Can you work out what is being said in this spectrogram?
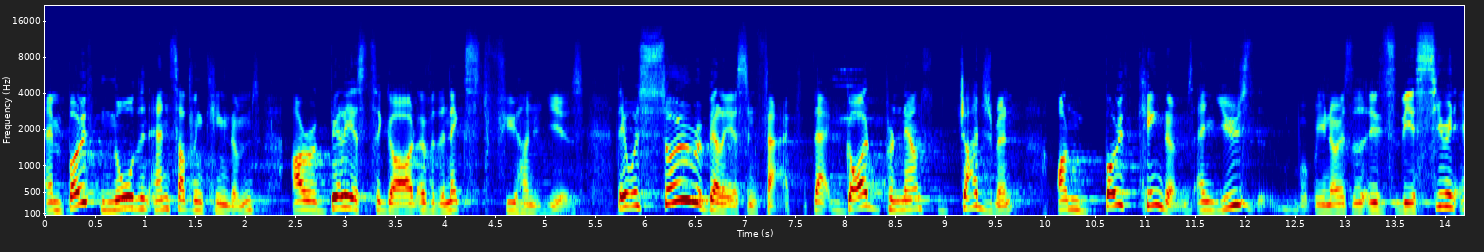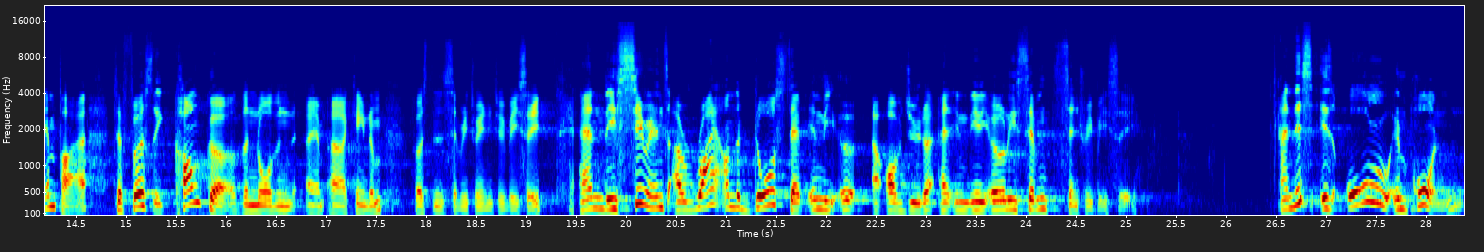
and both northern and southern kingdoms are rebellious to God over the next few hundred years. They were so rebellious, in fact, that God pronounced judgment on both kingdoms and used what we know is the Assyrian Empire to firstly conquer the northern um, uh, kingdom, first in 722 BC, and the Assyrians are right on the doorstep in the, uh, of Judah in the early 7th century BC. And this is all important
